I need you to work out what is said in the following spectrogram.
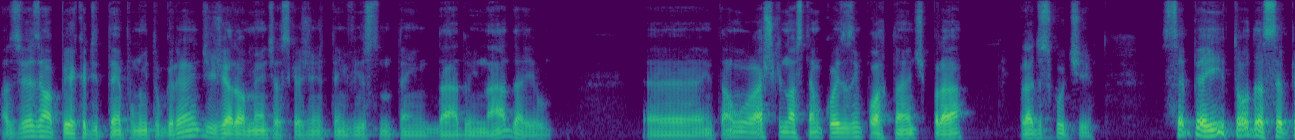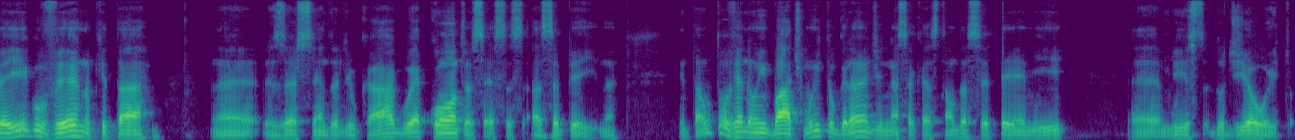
às vezes é uma perca de tempo muito grande, geralmente as que a gente tem visto não tem dado em nada. Eu, é, então, eu acho que nós temos coisas importantes para discutir. CPI, toda CPI, governo que está né, exercendo ali o cargo é contra essa, a CPI, né? Então, estou vendo um embate muito grande nessa questão da CPMI é, mista do dia 8.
